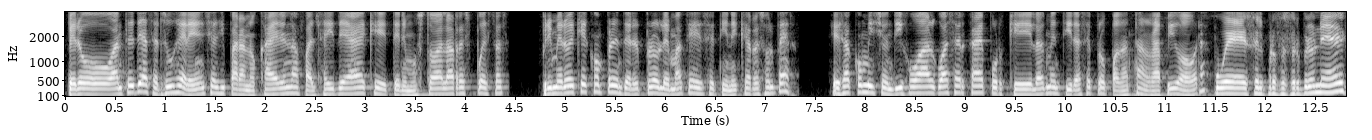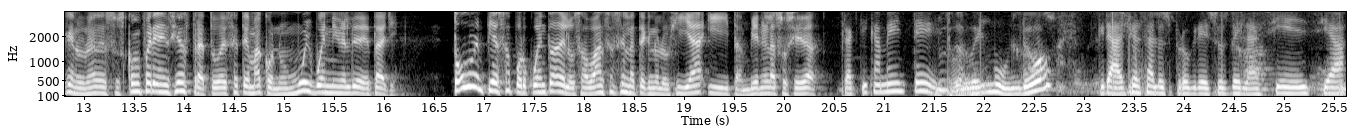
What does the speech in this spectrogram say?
Pero antes de hacer sugerencias y para no caer en la falsa idea de que tenemos todas las respuestas, primero hay que comprender el problema que se tiene que resolver. ¿Esa comisión dijo algo acerca de por qué las mentiras se propagan tan rápido ahora? Pues el profesor Brunet en una de sus conferencias trató ese tema con un muy buen nivel de detalle. Todo empieza por cuenta de los avances en la tecnología y también en la sociedad. prácticamente en todo el mundo, gracias a los progresos de la ciencia,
